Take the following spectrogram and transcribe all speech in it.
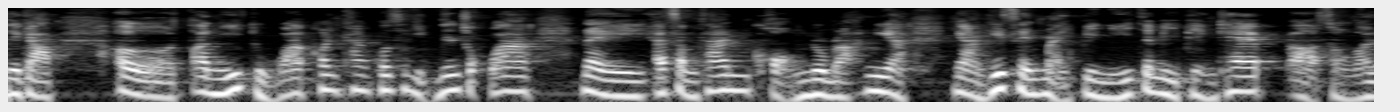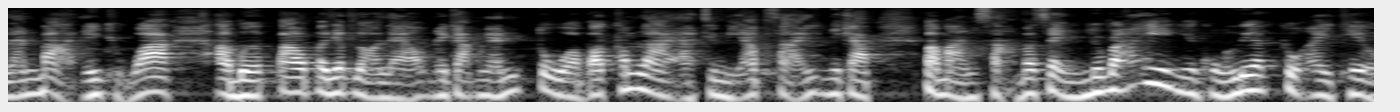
นะครับเออตอนนี้ถือว่าค่อนข้าง positive เนื่องจากว่าใน assumption ของโนมูระเนี่ยงานที่เซ็นใหม่ปีนี้จะมีเพียงแค่ 200 ล้านบาทนี่ถือว่า over เป้าไปเรียบร้อยแล้วนะครับงั้นตัว bottom line อาจจะมี upside นะครับประมาณ 3%โนมูระเองยังคงเลือกตัว i t e l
